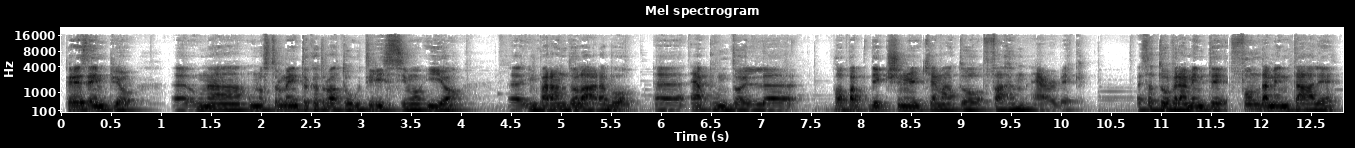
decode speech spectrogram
Per esempio, eh, una, uno strumento che ho trovato utilissimo io, eh, imparando l'arabo, eh, è appunto il pop-up dictionary chiamato Fahm Arabic. È stato veramente fondamentale.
